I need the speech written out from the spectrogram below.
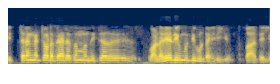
ഇത്തരം കച്ചവടക്കാരെ സംബന്ധിച്ച് അത് വളരെയധികം ബുദ്ധിമുട്ടായിരിക്കും. അപ്പൊ അതിൽ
